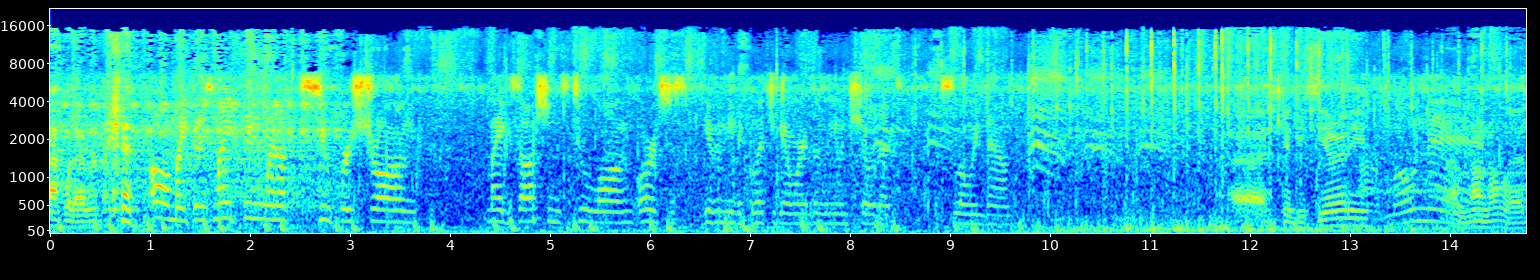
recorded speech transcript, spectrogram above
It. Ah, whatever. Oh my goodness, my thing went up super strong. My exhaustion is too long, or it's just giving me the glitch again where it doesn't even show that it's slowing down. uh, can you see already? Oh no, no lead.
